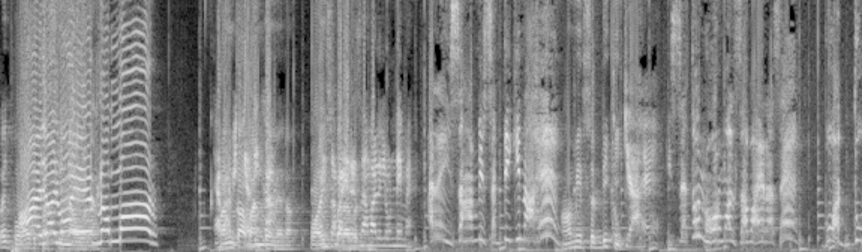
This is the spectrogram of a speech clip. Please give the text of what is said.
भाई बहुत यार भाई अच्छा एक नंबर! पंखा बंद है मेरा वॉइस बराबर हमारे लोंडे में। अरे ईसा आमिर सड्डी की ना है? आमिर सड्डी की? तो क्या है? इससे तो नॉर्मल सा वायरस है। वो अद्दू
